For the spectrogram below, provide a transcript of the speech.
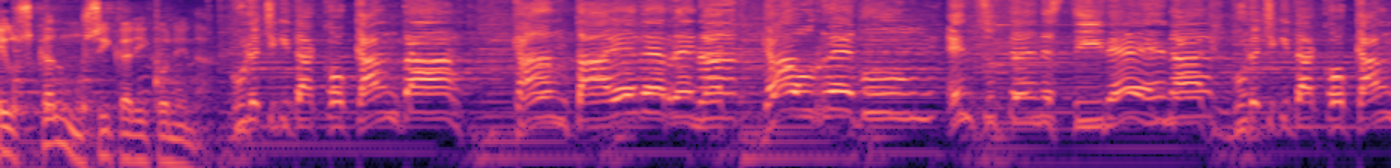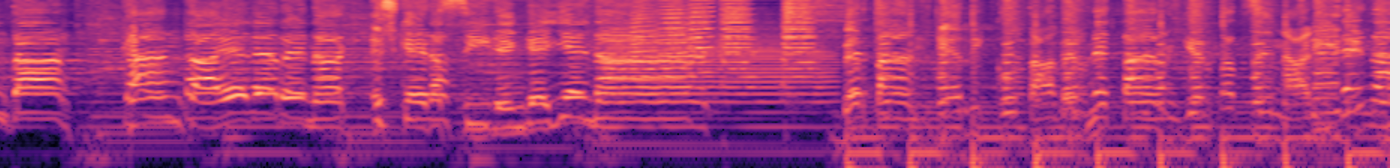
euskal musikarik onena. Gure txikitako kanta, kanta ederrenak, gaur egun entzuten ez direnak. Gure txikitako kanta, kanta ederrenak, euskera ziren gehienak. Bertan, herriko tabernetan, gertatzen ari dena,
